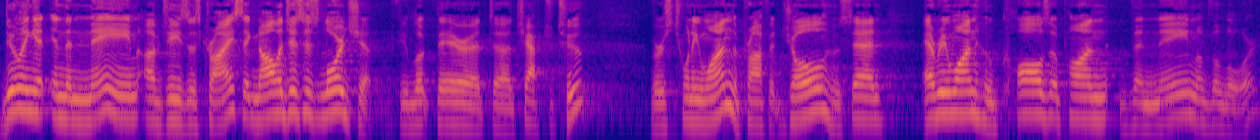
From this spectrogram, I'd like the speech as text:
Doing it in the name of Jesus Christ acknowledges his lordship. If you look there at uh, chapter 2, Verse 21, the prophet Joel, who said, Everyone who calls upon the name of the Lord,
